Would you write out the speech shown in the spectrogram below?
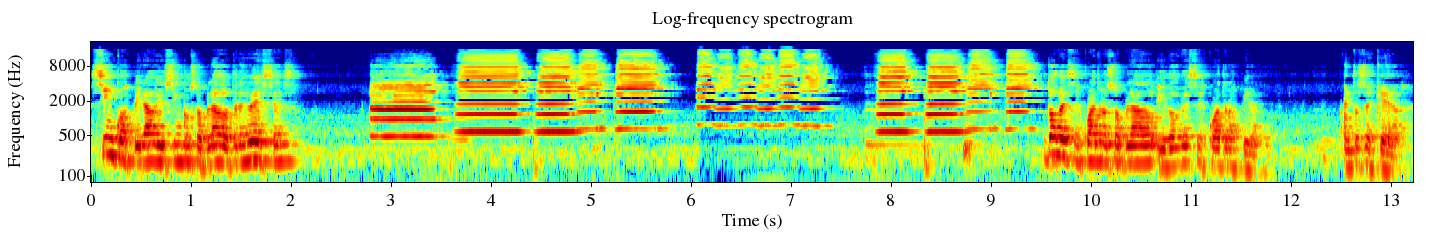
Cinco aspirado y 5 soplado tres veces. 2 veces 4 soplado y 2 veces 4 aspirado. Entonces queda.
